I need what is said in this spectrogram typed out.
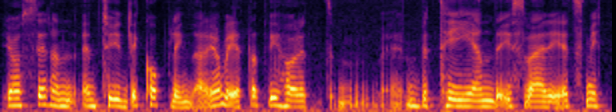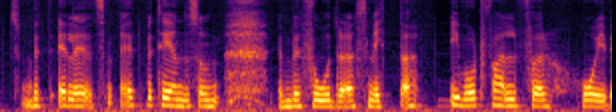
Jag ser en, en tydlig koppling där. Jag vet att vi har ett mm, beteende i Sverige, ett, smitt, eller ett, ett beteende som befordrar smitta. I vårt fall för hiv,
